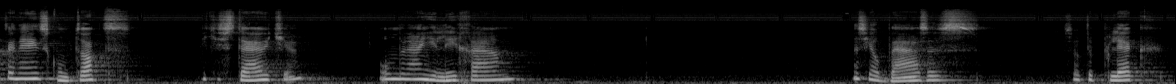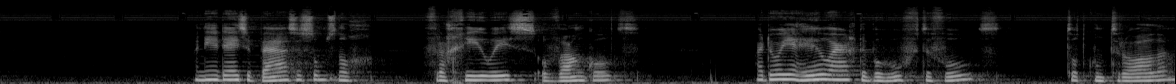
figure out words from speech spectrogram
En maak ineens contact met je stuitje onderaan je lichaam. Dat is jouw basis. Dat is ook de plek wanneer deze basis soms nog fragiel is of wankelt, waardoor je heel erg de behoefte voelt tot controle,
